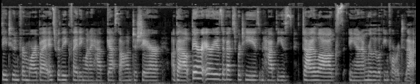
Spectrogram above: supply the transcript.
Stay tuned for more, but it's really exciting when I have guests on to share about their areas of expertise and have these dialogues, and I'm really looking forward to that.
